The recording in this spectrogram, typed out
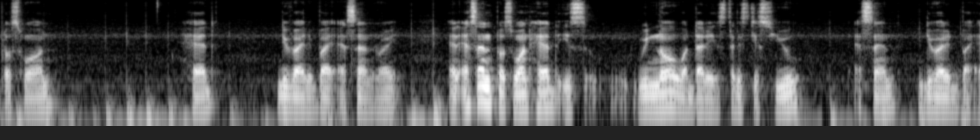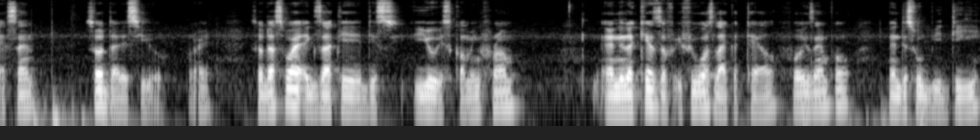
plus 1 head divided by sn right? And sn plus 1 head is we know what that is. That is just u sn divided by sn so that is u right? So that's why exactly this u is coming from and in the case of if it was like a tail for example then this would be d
